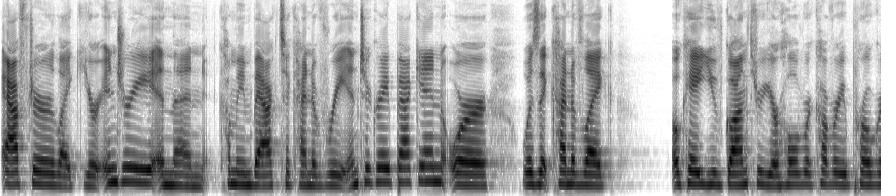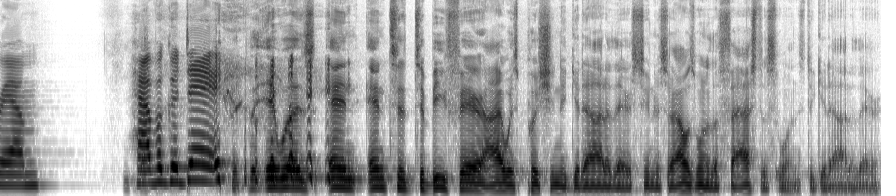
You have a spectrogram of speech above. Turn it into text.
after like your injury and then coming back to kind of reintegrate back in or was it kind of like okay, you've gone through your whole recovery program. Have a good day. It was and and to to be fair, I was pushing to get out of there sooner. So I was one of the fastest ones to get out of there.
